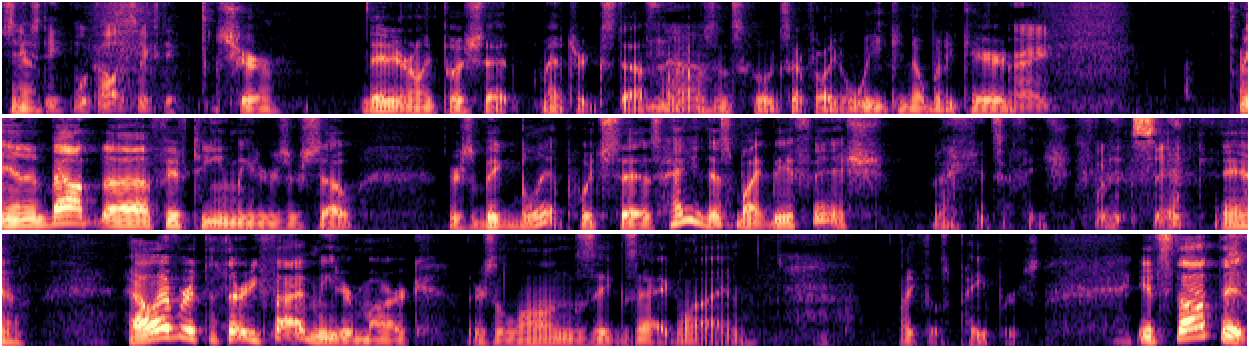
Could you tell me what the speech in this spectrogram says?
Yeah. 60. We'll call it 60. Sure. They didn't really push that metric stuff when I was in school, except for like a week, and nobody cared. Right. And in about uh, 15 meters or so, there's a big blip which says, hey, this might be a fish. It's a fish. That's what it said. Yeah. However, at the 35 meter mark, there's a long zigzag line, like those papers. It's thought that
